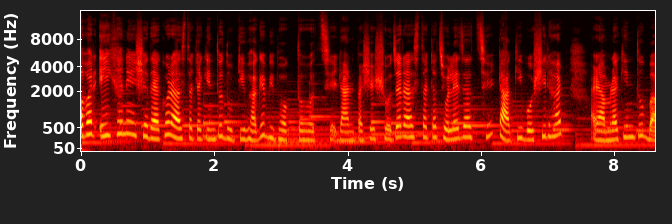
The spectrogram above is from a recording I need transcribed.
আবার এইখানে এসে দেখো রাস্তাটা কিন্তু দুটি ভাগে বিভক্ত হচ্ছে। ডান পাশের সোজা রাস্তাটা চলে যাচ্ছে টাকি বসিরহাট আর আমরা কিন্তু বা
